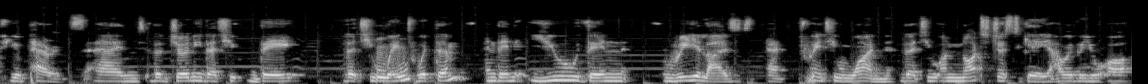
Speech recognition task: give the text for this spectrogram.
to your parents and the journey that you they that you mm-hmm. went with them and then you then realized at 21 that you are not just gay however you are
